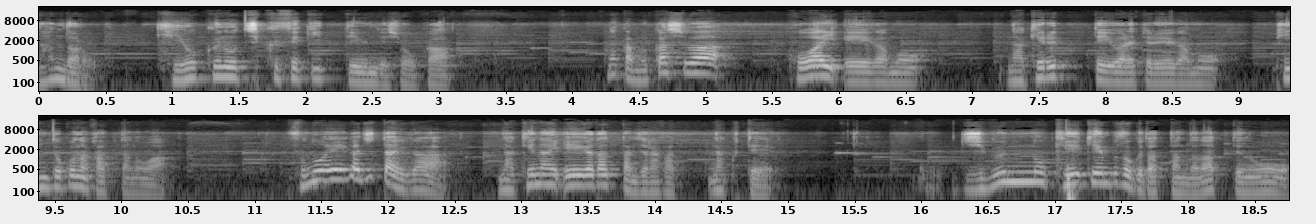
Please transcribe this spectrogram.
なんだろう、記憶の蓄積っていうんでしょうか。なんか昔は怖い映画も、泣けるって言われてる映画もピンとこなかったのは、その映画自体が泣けない映画だったんじゃなかなくて自分の経験不足だったんだなってのを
